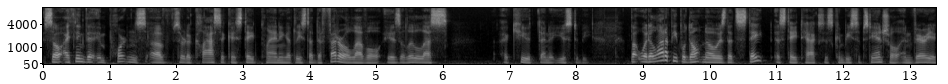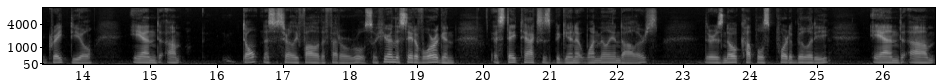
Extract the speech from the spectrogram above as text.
so I think the importance of sort of classic estate planning, at least at the federal level, is a little less acute than it used to be. But what a lot of people don't know is that state estate taxes can be substantial and vary a great deal, and um, don't necessarily follow the federal rules. So here in the state of Oregon, estate taxes begin at one million dollars. There is no couples portability, and um,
